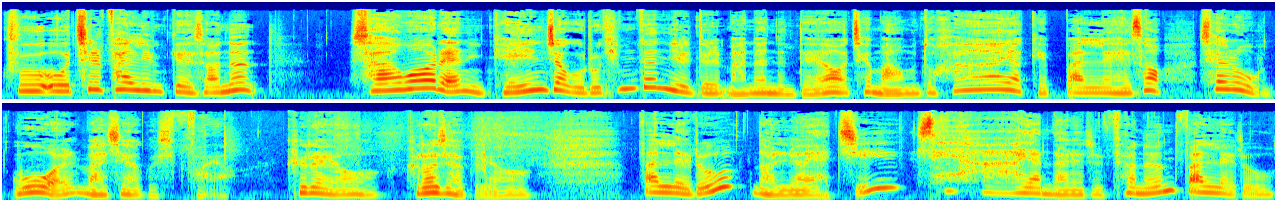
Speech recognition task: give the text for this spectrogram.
9578님께서는 4월엔 개인적으로 힘든 일들 많았는데요. 제 마음도 하얗게 빨래해서 새로운 5월 맞이하고 싶어요. 그래요. 그러자고요. 빨래로 널려야지. 새하얀 나래를 펴는 빨래로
